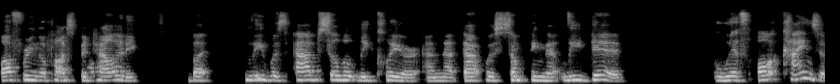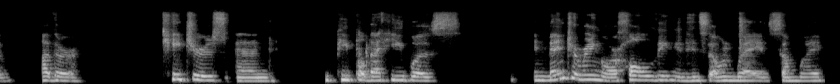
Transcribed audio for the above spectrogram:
offering of hospitality. But Lee was absolutely clear, and that that was something that Lee did with all kinds of other teachers and people that he was in mentoring or holding in his own way, in some way.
